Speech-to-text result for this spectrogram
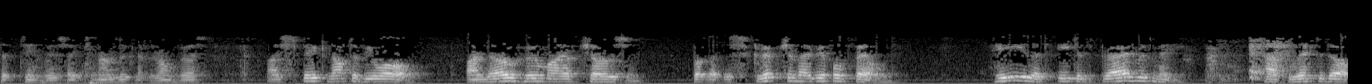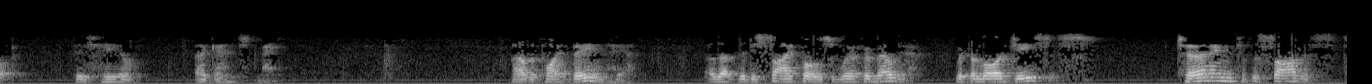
13, verse 18. I was looking at the wrong verse. I speak not of you all. I know whom I have chosen, but that the scripture may be fulfilled. He that eateth bread with me hath lifted up his heel against me. Now, the point being here that the disciples were familiar with the Lord Jesus. Turning to the psalmist,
